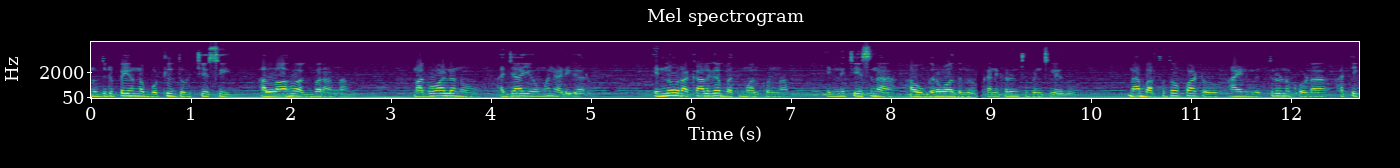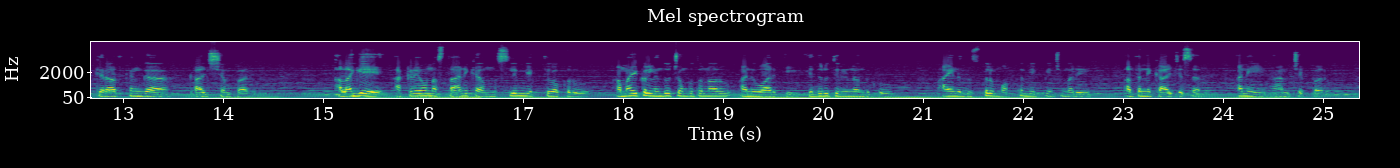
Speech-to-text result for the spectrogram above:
నుదుటిపై ఉన్న బొట్లు తుడిచేసి అల్లాహు అక్బర్ అన్నాం. మగవాళ్ళను అజాయోమని అడిగారు. ఎన్నో రకాలుగా బతిమాలుకున్నాం. ఎన్ని చేసినా ఆ ఉగ్రవాదులు కనికరం చూపించలేదు. నా భర్తతో పాటు ఆయన మిత్రులను కూడా అతి కిరాతకంగా కాల్చి చంపారు. అలాగే అక్కడే ఉన్న స్థానిక ముస్లిం వ్యక్తి ఒకరు అమాయకులను ఎందుకు చంపుతున్నారు? అని వారికి ఎదురు తిరిగినందుకు ఆయన దుస్తులు మొత్తం విప్పించి మరీ అతన్ని కాల్చేశారు అని ఆమె చెప్పారు.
